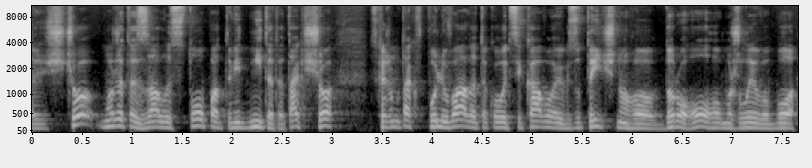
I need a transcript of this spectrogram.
Е, Що можете за листопад відмітити? Так, що, скажімо так, вполювали такого цікавого, екзотичного, дорогого, можливо, бо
